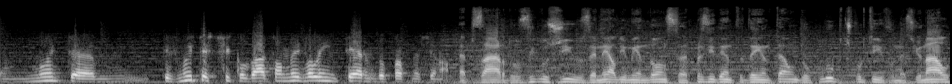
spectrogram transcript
muita tive muitas dificuldades ao nível interno do próprio Nacional. Apesar dos elogios a Nélio Mendonça, presidente de então do Clube Desportivo Nacional,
